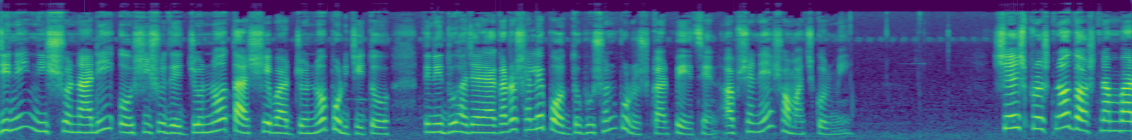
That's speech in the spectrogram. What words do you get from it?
যিনি নিঃস্ব নারী ও শিশুদের জন্য তার সেবার জন্য পরিচিত। তিনি দু হাজার এগারো সালে পদ্মভূষণ পুরস্কার পেয়েছেন অপশানে সমাজকর্মী। শেষ প্রশ্ন, দশ নাম্বার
